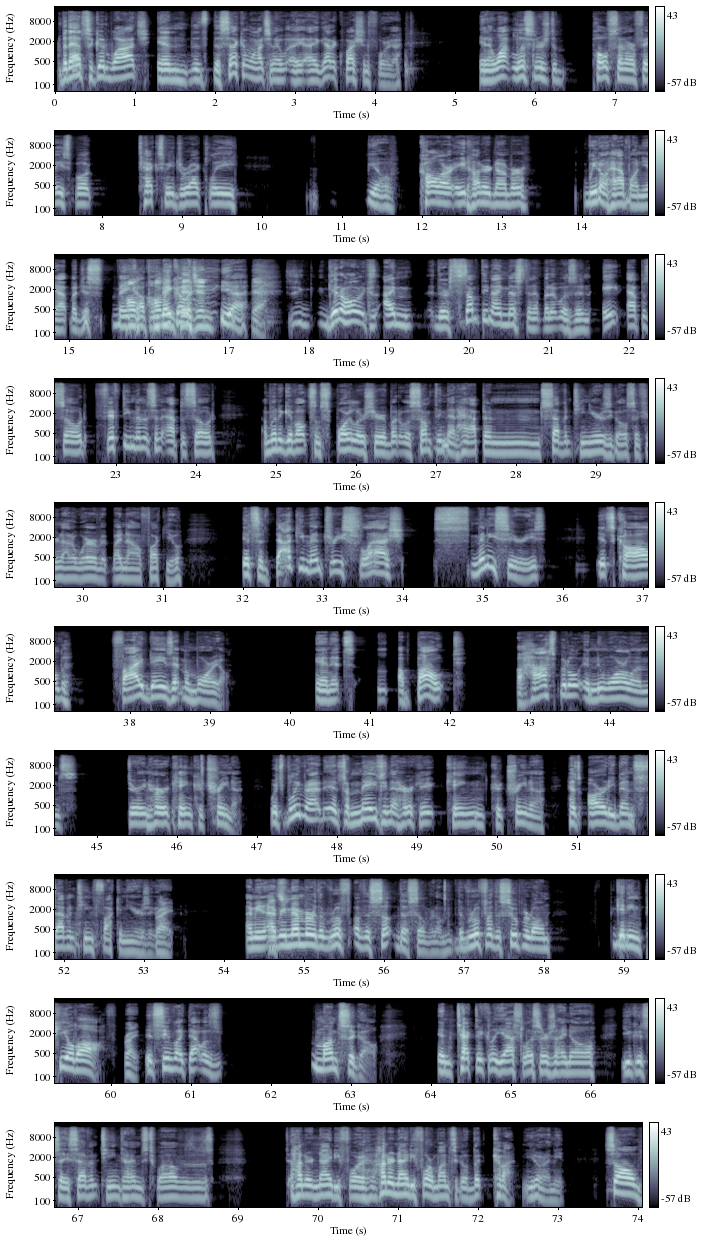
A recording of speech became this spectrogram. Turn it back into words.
but that's a good watch. And the the second watch, and I, I, I got a question for you, and I want listeners to post on our Facebook, text me directly, you know, call our eight hundred number. We don't have one yet, but just make home, up home make a, pigeon. yeah, Yeah. get a hold of it because I'm there's something I missed in it, but it was an eight episode, 50 minutes an episode. I'm going to give out some spoilers here, but it was something that happened 17 years ago. So if you're not aware of it by now, fuck you. It's a documentary slash mini series. It's called Five Days at Memorial, and it's about a hospital in New Orleans during Hurricane Katrina which believe it or not, it's amazing that Hurricane Katrina has already been 17 fucking years ago. Right. I mean, That's- I remember the roof of the the Silverdome, the roof of the Superdome getting peeled off. Right. It seemed like that was months ago. And technically, yes, listeners, I know you could say 17 times 12 is 194 194 months ago, but come on, you know what I mean. So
